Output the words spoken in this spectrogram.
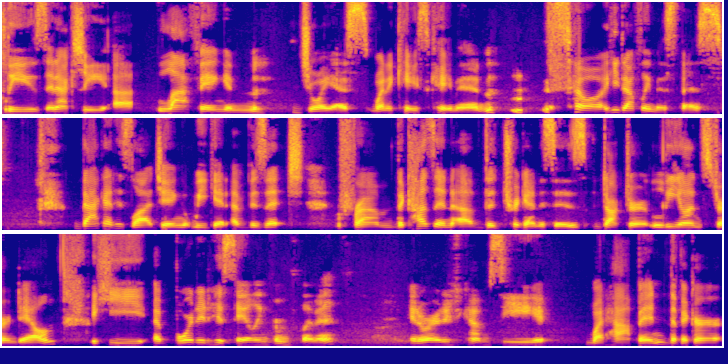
pleased and actually uh, laughing and joyous when a case came in. so uh, he definitely missed this. Back at his lodging, we get a visit from the cousin of the Tregennises, Dr. Leon Sterndale. He aborted his sailing from Plymouth in order to come see what happened. The vicar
